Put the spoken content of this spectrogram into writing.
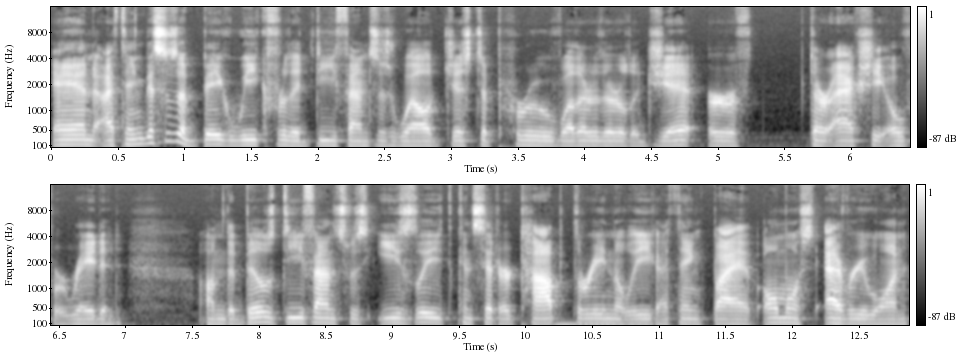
And I think this is a big week for the defense as well, just to prove whether they're legit or if they're actually overrated. Um, the Bills' defense was easily considered top three in the league, I think, by almost everyone,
